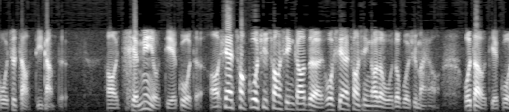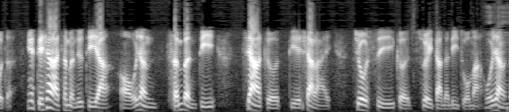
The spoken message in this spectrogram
我就找低档的。哦，前面有跌过的哦，现在创过去创新高的或现在创新高的，我都不会去买哦。我找有跌过的，因为跌下来成本就低啊。哦，我想成本低，价格跌下来就是一个最大的利多嘛。我想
